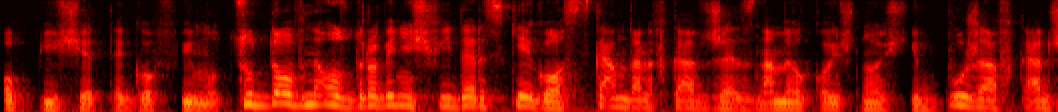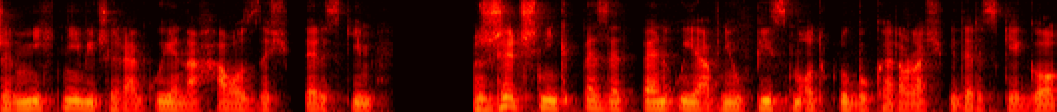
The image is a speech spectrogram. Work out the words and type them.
opisie tego filmu. Cudowne ozdrowienie Świderskiego, skandal w kadrze, znamy okoliczności, burza w kadrze, Michniewicz reaguje na chaos ze Świderskim. Rzecznik PZPN ujawnił pismo od klubu Karola Świderskiego.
